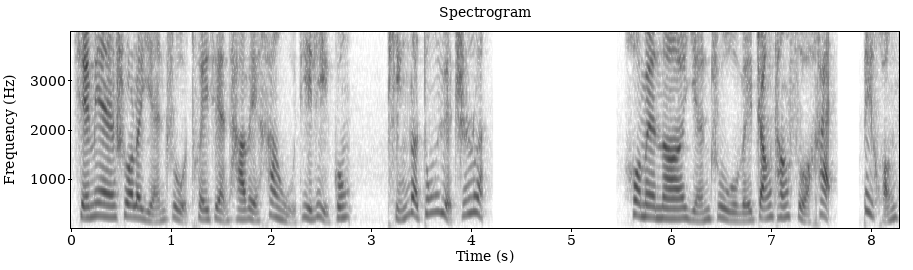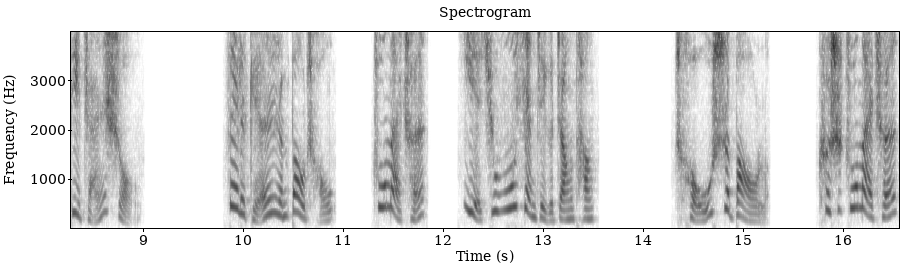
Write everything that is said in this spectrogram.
前面说了，严柱推荐他为汉武帝立功，平了东越之乱。后面呢，严柱为张汤所害，被皇帝斩首。为了给恩人报仇，朱买臣也去诬陷这个张汤，仇是报了，可是朱买臣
